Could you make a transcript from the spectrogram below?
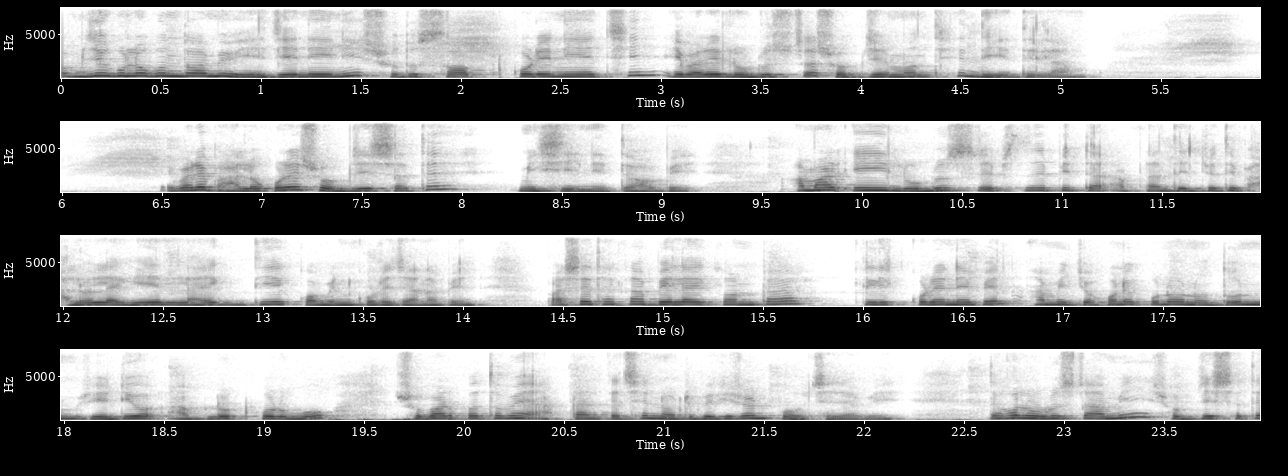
সবজিগুলো কিন্তু আমি ভেজে নিইনি, শুধু সফট করে নিয়েছি। এবারে লুডুসটা সবজির মধ্যে দিয়ে দিলাম। এবারে ভালো করে সবজির সাথে মিশিয়ে নিতে হবে। আমার এই লুডুস রেসিপিটা আপনাদের যদি ভালো লাগে লাইক দিয়ে কমেন্ট করে জানাবেন। পাশে থাকা বেল আইকনটা ক্লিক করে নেবেন। আমি যখনই কোনো নতুন ভিডিও আপলোড করব, সবার প্রথমে আপনার কাছে নোটিফিকেশন পৌঁছে যাবে। দেখো লুডুসটা আমি সবজির সাথে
